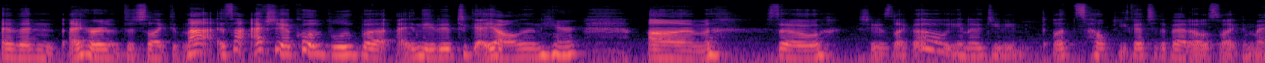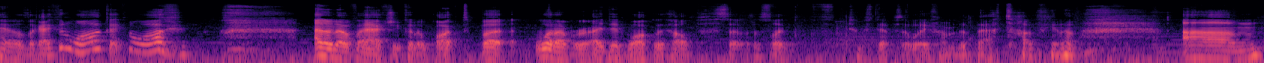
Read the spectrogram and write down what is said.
and then I heard it's like, not, it's not actually a code blue, but I needed to get y'all in here. Um, so she was like, oh, you know, do you need, let's help you get to the bed. I was like, in my head, I was like, I can walk, I can walk. I don't know if I actually could have walked, but whatever. I did walk with help. So it was like two steps away from the bathtub, you know. Um,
